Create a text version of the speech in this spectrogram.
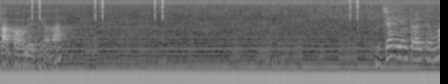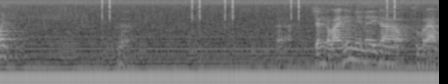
បាត់បោះលេងយល់អត់ចឹងយើងត្រូវធ្វើម៉េចចឹងកន្លែងនេះមានន័យថាសម្រាប់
